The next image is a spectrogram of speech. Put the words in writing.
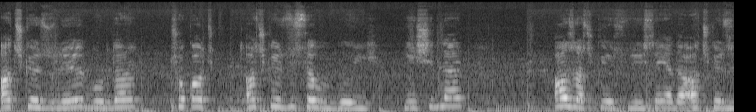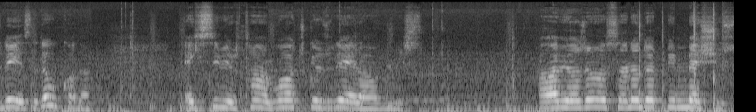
aç gözlüğü burada çok aç aç gözlüyse bu, bu yeşiller az aç gözlüyse ya da aç gözlü değilse de bu kadar. Eksi bir tamam bu aç gözlü değil abimiz. Abi o zaman sana 4500.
